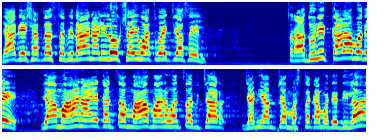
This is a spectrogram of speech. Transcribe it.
या देशातलं संविधान आणि लोकशाही वाचवायची असेल तर आधुनिक काळामध्ये या महानायकांचा महामानवांचा विचार ज्यांनी आमच्या मस्तकामध्ये दिला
